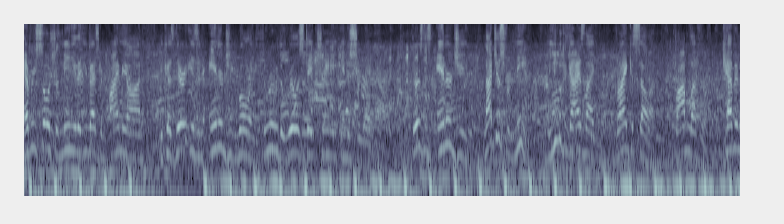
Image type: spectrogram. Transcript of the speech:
every social media that you guys can find me on because there is an energy rolling through the real estate training industry right now. There's this energy, not just for me. I mean, you look at guys like Brian Casella, Bob Leffler, Kevin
